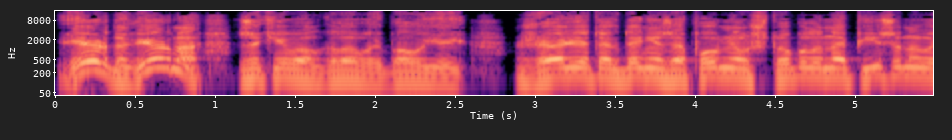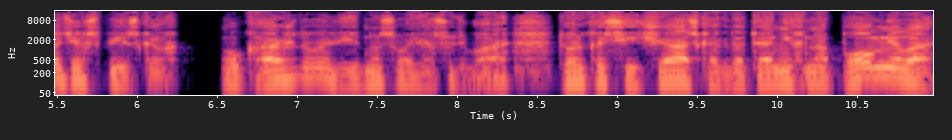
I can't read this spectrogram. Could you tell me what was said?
«Верно, верно!» — закивал головой Баоюй. «Жаль, я тогда не запомнил, что было написано в этих списках. У каждого видна своя судьба. Только сейчас, когда ты о них напомнила,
